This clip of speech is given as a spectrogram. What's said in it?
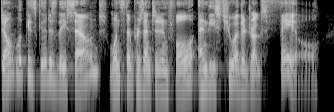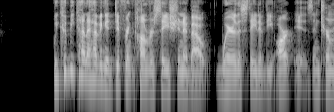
don't look as good as they sound once they're presented in full, and these two other drugs fail, we could be kind of having a different conversation about where the state of the art is in, term,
